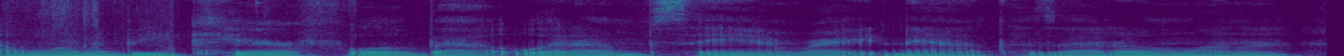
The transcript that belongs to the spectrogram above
I want to be careful about what I'm saying right now because I don't want to.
